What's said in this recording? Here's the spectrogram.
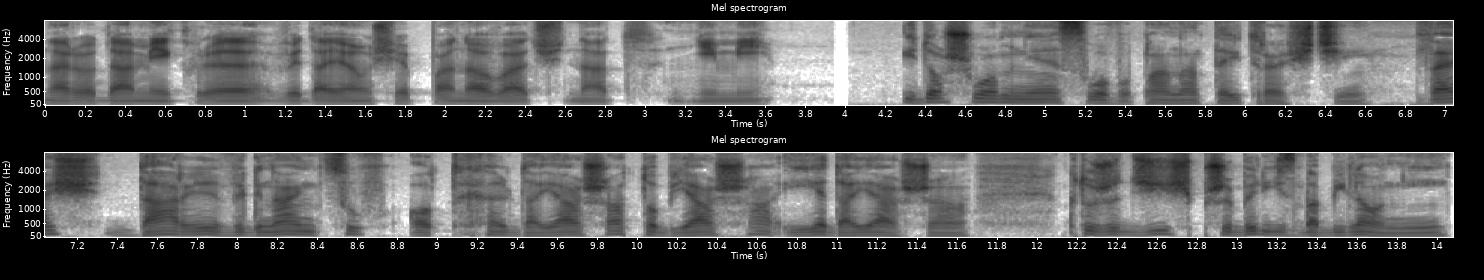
narodami, które wydają się panować nad nimi. I doszło mnie słowo Pana tej treści. Weź dary wygnańców od Heldajasza, Tobiasza i Jedajasza, którzy dziś przybyli z Babilonii,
